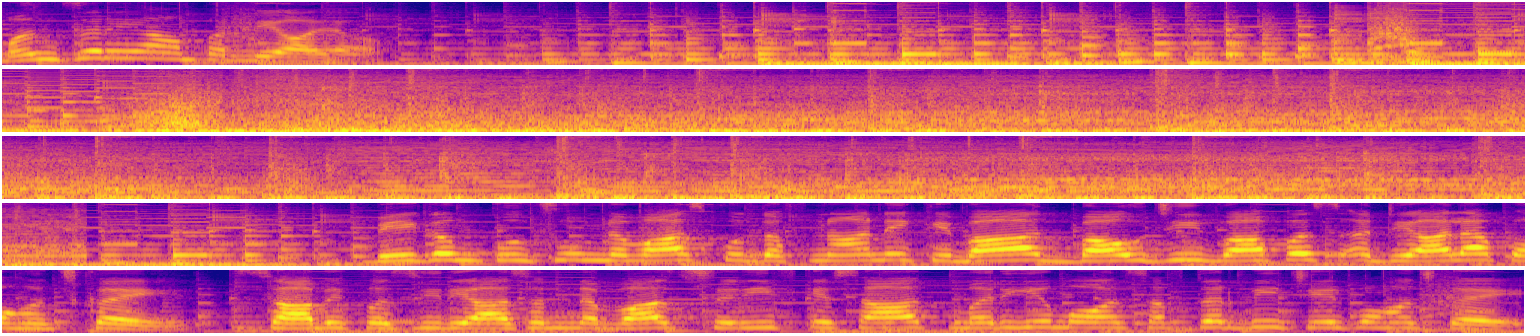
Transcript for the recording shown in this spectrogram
منظر عام پر لے آیا۔ بیگم کلثوم نواز کو دفنانے کے بعد باؤجی واپس اڈیالہ پہنچ گئے۔ سابق وزیر اعظم نواز شریف کے ساتھ مریم اور صفدر بھی جیل پہنچ گئے۔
